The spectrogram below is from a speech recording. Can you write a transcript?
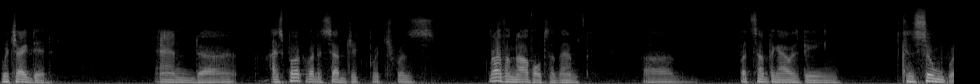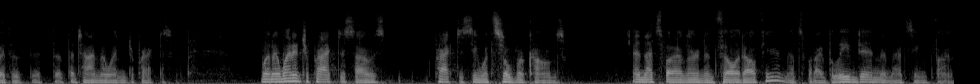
which I did. And uh, I spoke about a subject which was rather novel to them, uh, but something I was being consumed with at, at, the time I went into practice. When I went into practice, I was practicing with silver cones. And that's what I learned in Philadelphia, and that's what I believed in, and that seemed fun.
